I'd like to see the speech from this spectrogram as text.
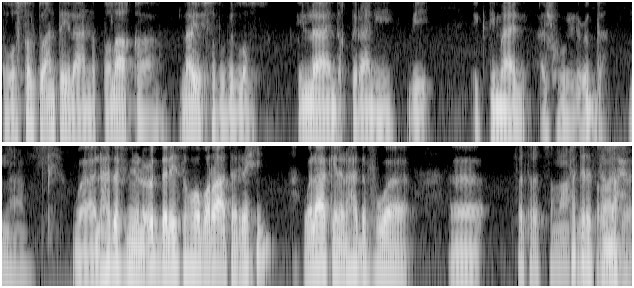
توصلت أنت إلى أن الطلاق لا يحسب باللفظ إلا عند اقترانه باكتمال أشهر العدة. نعم. والهدف من العدة ليس هو براءة الرحم ولكن الهدف هو آه، فترة سماح فترة سماح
